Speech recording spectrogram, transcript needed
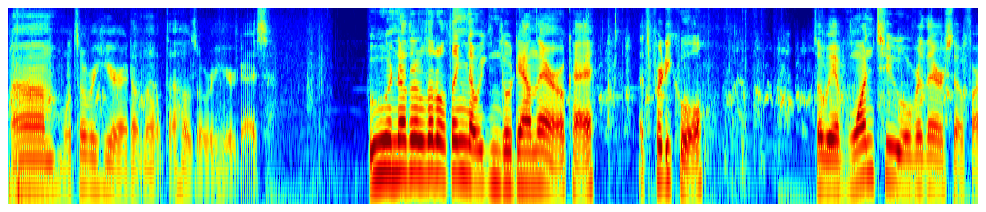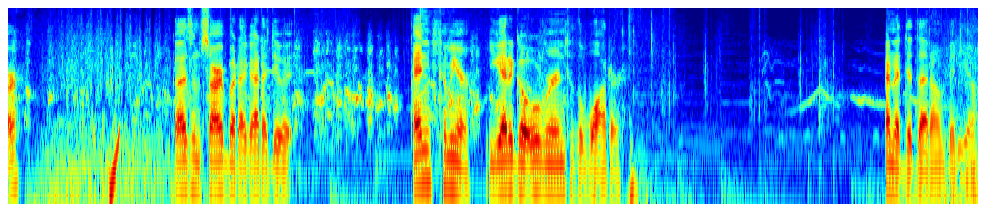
Um, what's over here? I don't know what the hell's over here, guys. Ooh, another little thing that we can go down there. Okay, that's pretty cool. So we have one, two over there so far. Guys, I'm sorry, but I gotta do it. And come here. You gotta go over into the water. Kinda did that on video.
